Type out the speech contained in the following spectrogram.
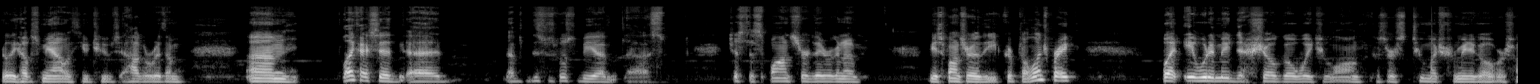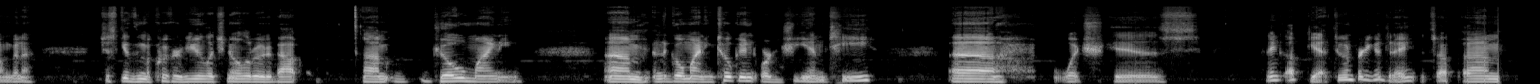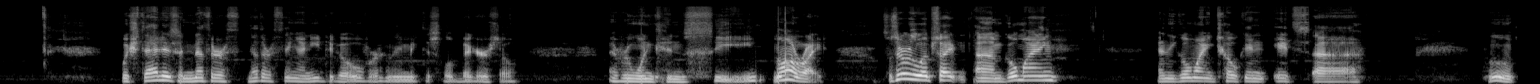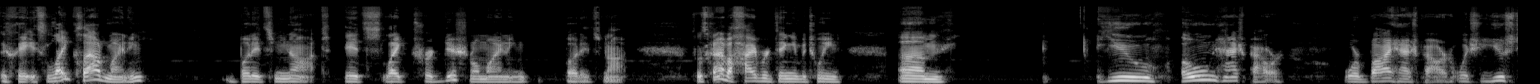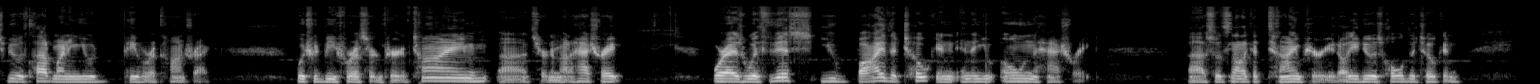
Really helps me out with YouTube's algorithm. Um, like I said, uh, this was supposed to be a uh, just a sponsor. They were going to be a sponsor of the crypto lunch break but it would have made the show go way too long because there's too much for me to go over. So I'm gonna just give them a quick review and let you know a little bit about um, Go Mining um, and the Go Mining token or GMT, uh, which is I think up yet, doing pretty good today. It's up. Um, which that is another another thing I need to go over. Let me make this a little bigger so everyone can see. All right. So with the website. Um, Go Mining and the Go Mining token, it's uh, ooh, okay, it's like cloud mining, but it's not. It's like traditional mining, but it's not. So it's kind of a hybrid thing in between. Um, you own hash power or buy hash power, which used to be with cloud mining, you would pay for a contract, which would be for a certain period of time, uh, a certain amount of hash rate. Whereas with this, you buy the token and then you own the hash rate. Uh, so it's not like a time period. All you do is hold the token,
